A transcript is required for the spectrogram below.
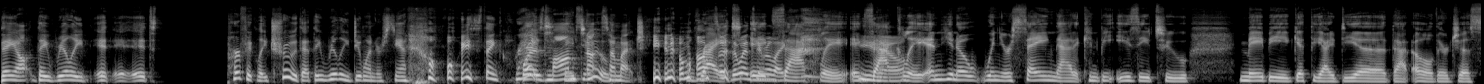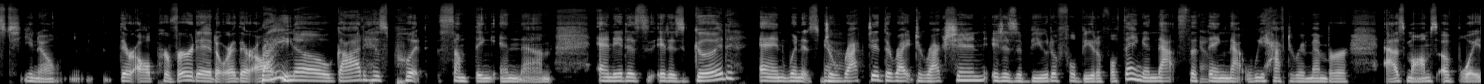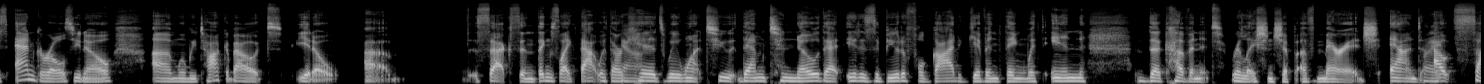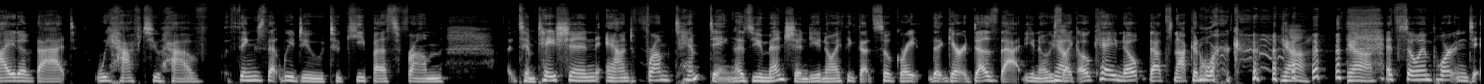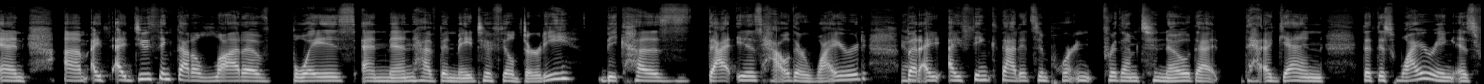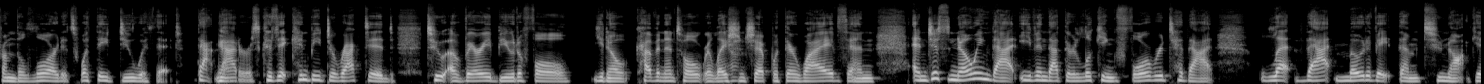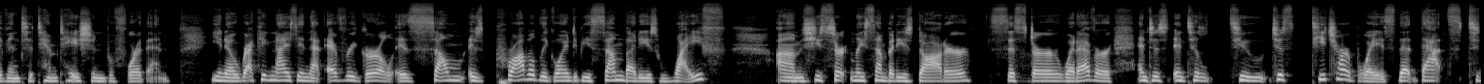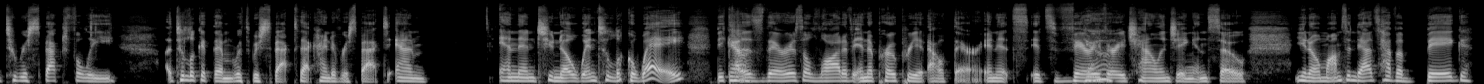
they all, they really, it, it, it's perfectly true that they really do understand how boys think, right, whereas moms not so much. You know, moms right, are the ones exactly, who are like, exactly. You know? And you know, when you're saying that, it can be easy to maybe get the idea that oh, they're just you know they're all perverted or they're all right. no. God has put something in them, and it is it is good. And when it's yeah. directed the right direction, it is a beautiful, beautiful thing. And that's the yeah. thing that we have to remember as moms of boys and girls. You know, um, when we talk about you know, uh, sex and things like that with our yeah. kids we want to them to know that it is a beautiful god-given thing within the covenant relationship of marriage and right. outside of that we have to have things that we do to keep us from temptation and from tempting as you mentioned you know i think that's so great that garrett does that you know he's yeah. like okay nope that's not going to work yeah yeah it's so important and um, I, I do think that a lot of boys and men have been made to feel dirty because that is how they're wired yeah. but I, I think that it's important for them to know that that again that this wiring is from the lord it's what they do with it that yeah. matters because it can be directed to a very beautiful you know covenantal relationship yeah. with their wives and and just knowing that even that they're looking forward to that let that motivate them to not give in to temptation before then. You know recognizing that every girl is some is probably going to be somebody's wife. Um, she's certainly somebody's daughter sister whatever. And to and to to just teach our boys that that's to to respectfully uh, to look at them with respect that kind of respect. And and then to know when to look away because yeah. there is a lot of inappropriate out there and it's it's very yeah. very challenging and so you know moms and dads have a big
